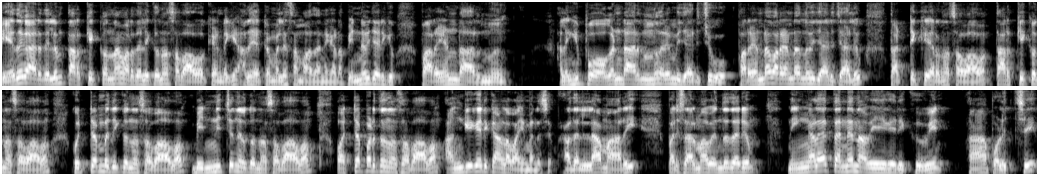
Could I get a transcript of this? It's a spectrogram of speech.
ഏത് കാര്യത്തിലും തർക്കിക്കുന്ന മറുതലിക്കുന്ന സ്വഭാവമൊക്കെ ഉണ്ടെങ്കിൽ അത് ഏറ്റവും വലിയ സമാധാനകേട പിന്നെ വിചാരിക്കും പറയണ്ടായിരുന്നു അല്ലെങ്കിൽ പോകണ്ടായിരുന്നു വരെ വിചാരിച്ചു പോകും പറയണ്ട പറയണ്ട എന്ന് വിചാരിച്ചാലും തട്ടിക്കേറുന്ന സ്വഭാവം തർക്കിക്കുന്ന സ്വഭാവം കുറ്റം വിധിക്കുന്ന സ്വഭാവം ഭിന്നിച്ചു നിൽക്കുന്ന സ്വഭാവം ഒറ്റപ്പെടുത്തുന്ന സ്വഭാവം അംഗീകരിക്കാനുള്ള വൈമനസ്യം. അതെല്ലാം മാറി പരിശാത്മാവ് എന്ത് തരും? നിങ്ങളെ തന്നെ നവീകരിക്കുവിൻ. ആ പൊളിച്ച്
